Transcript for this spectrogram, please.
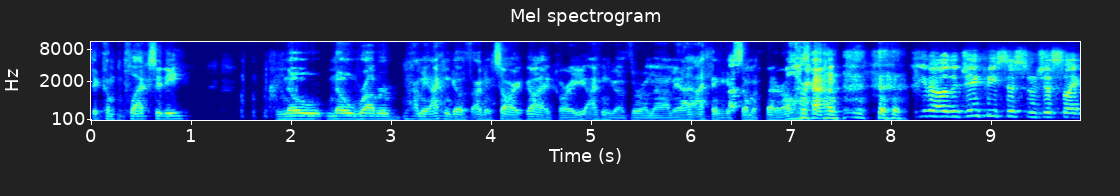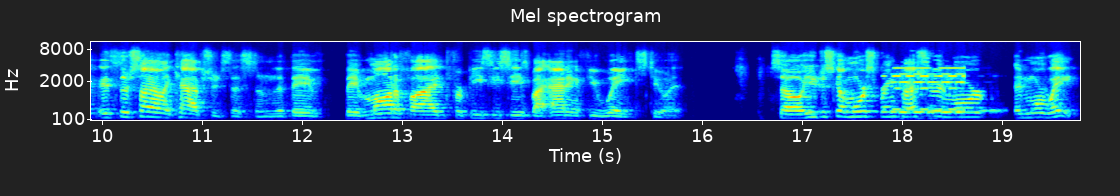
the complexity, no, no rubber. I mean, I can go, th- I mean, sorry, go ahead, Corey. I can go through them now. I mean, I, I think it's so much better all around. You know, the JP system's just like it's their silent captured system that they've they've modified for PCCs by adding a few weights to it. So you just got more spring pressure and more and more weight.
